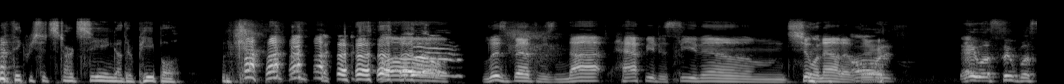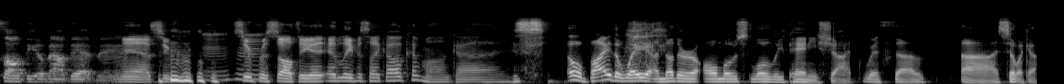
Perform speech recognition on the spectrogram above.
I think we should start seeing other people. oh Lisbeth was not happy to see them chilling out up Oh, there They were super salty about that, man. Yeah, super super salty. And Leaf is like, "Oh, come on, guys." Oh, by the way, another almost lowly panty shot with uh, uh, Silica.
